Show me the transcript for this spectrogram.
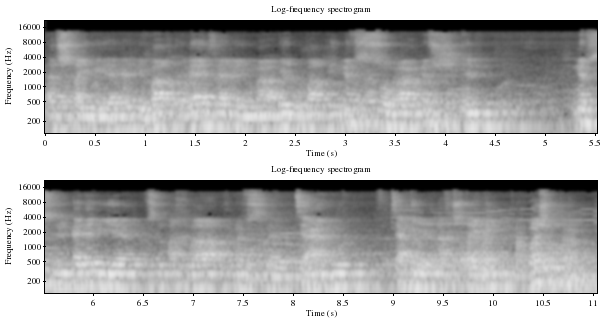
هذا الشطيبي هذا اللي باقي لا زال يماضي وباقي نفس الصورة نفس الشكل نفس الادبيات نفس الأخلاق نفس التعامل. تحية للأخ الشطيبي وشكرا.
